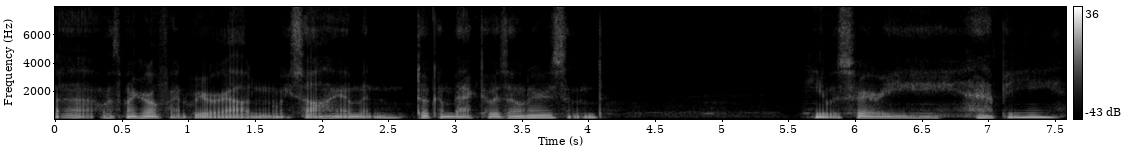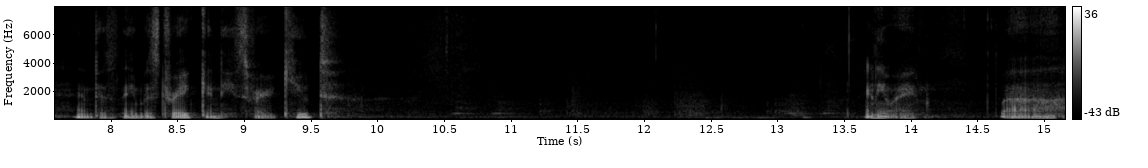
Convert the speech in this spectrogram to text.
Uh, with my girlfriend, we were out and we saw him and took him back to his owners, and he was very happy. And his name is Drake, and he's very cute. Anyway, uh,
